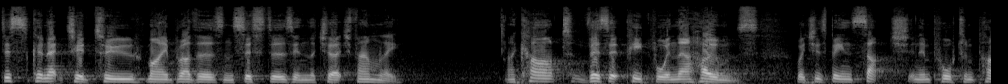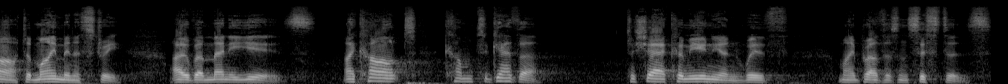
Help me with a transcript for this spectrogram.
Disconnected to my brothers and sisters in the church family. I can't visit people in their homes, which has been such an important part of my ministry over many years. I can't come together to share communion with my brothers and sisters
